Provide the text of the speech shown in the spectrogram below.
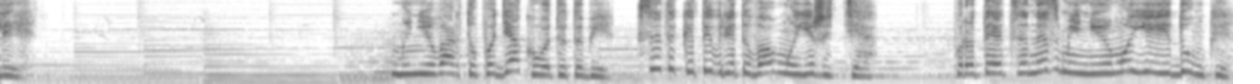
Мауглі. Мені варто подякувати тобі. Все-таки ти врятував моє життя. Проте це не змінює моєї думки.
